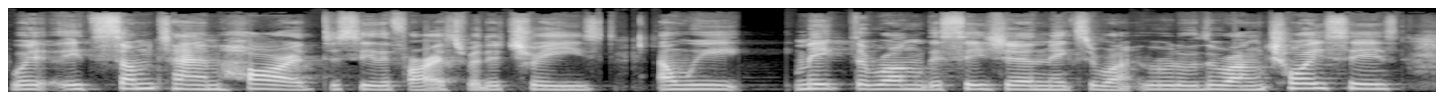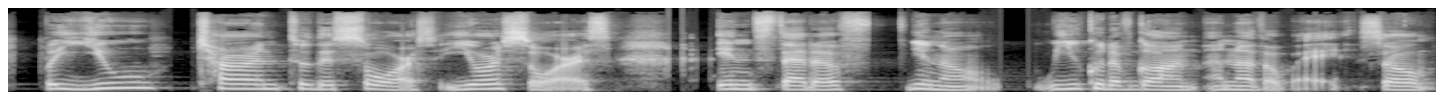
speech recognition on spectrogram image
where it's sometimes hard to see the forest for the trees and we make the wrong decision, makes the wrong, the wrong choices, but you turn to the source, your source, instead of, you know, you could have gone another way. So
